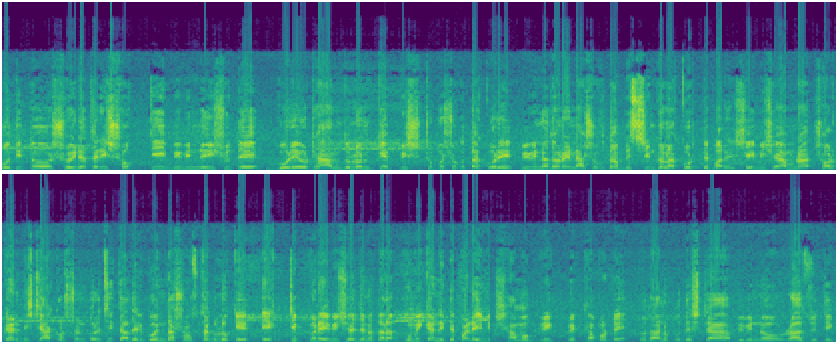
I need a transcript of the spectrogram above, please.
পতিত স্বৈরাচারী শক্তি বিভিন্ন ইস্যুতে গড়ে ওঠা আন্দোলনকে পৃষ্ঠপোষকতা করে বিভিন্ন ধরনের নাশকতা বিশৃঙ্খলা করতে পারে। সেই বিষয়ে আমরা সরকারের দৃষ্টি আকর্ষণ করেছি, তাদের গোয়েন্দা সংস্থাগুলোকে একটিভ করে এই বিষয়ে যেন তারা ভূমিকা নিতে পারে। এই সামগ্রিক প্রেক্ষাপটে প্রধান উপদেষ্টা বিভিন্ন রাজনৈতিক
